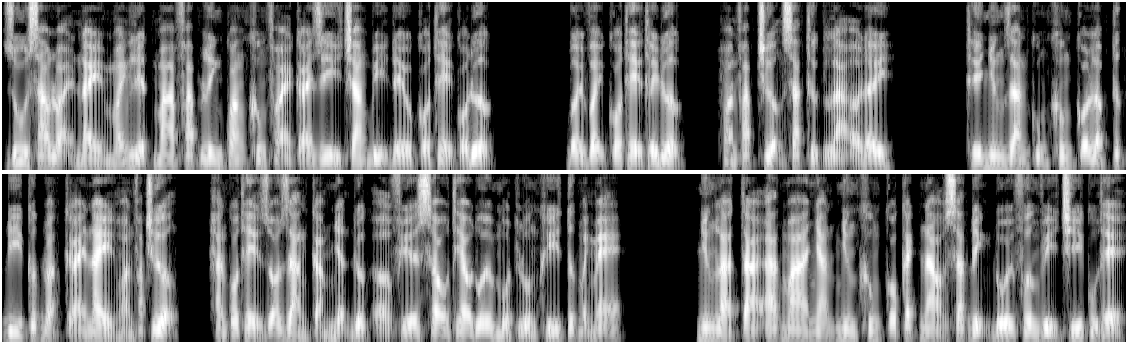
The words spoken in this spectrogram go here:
Dù sao loại này mãnh liệt ma pháp linh quang không phải cái gì trang bị đều có thể có được. Bởi vậy có thể thấy được, hoàn pháp trượng xác thực là ở đây thế nhưng gian cũng không có lập tức đi cướp đoạt cái này hoàn pháp trượng, hắn có thể rõ ràng cảm nhận được ở phía sau theo đuôi một luồng khí tức mạnh mẽ. Nhưng là tà ác ma nhãn nhưng không có cách nào xác định đối phương vị trí cụ thể,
